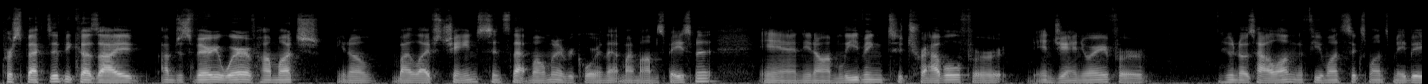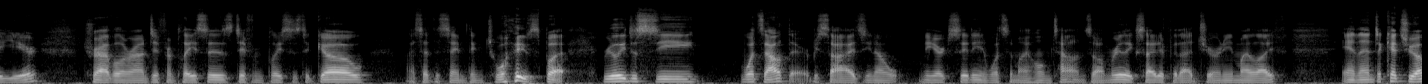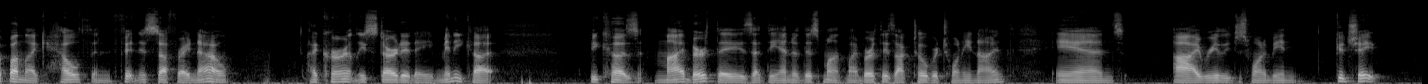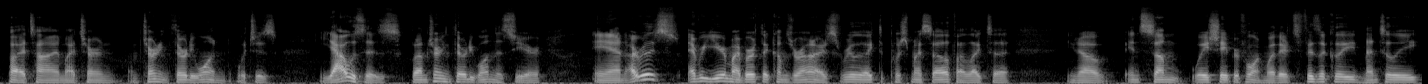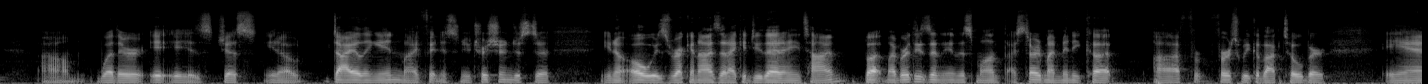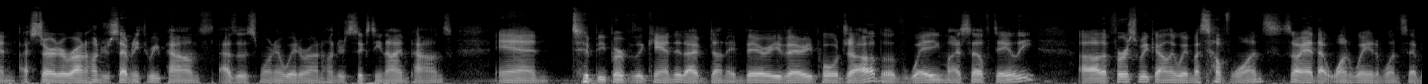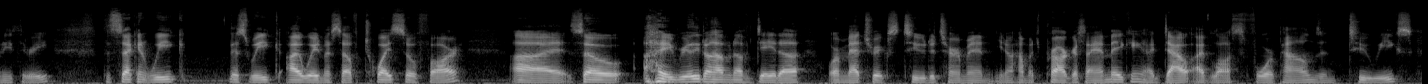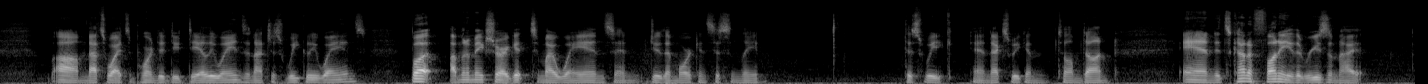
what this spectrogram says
perspective because I I'm just very aware of how much you know my life's changed since that moment of recording that in my mom's basement, and you know I'm leaving to travel for in January for who knows how long a few months six months maybe a year. Travel around different places different places to go. I said the same thing twice but really just see what's out there besides you know New York City and what's in my hometown. So I'm really excited for that journey in my life. And then to catch you up on like health and fitness stuff right now, I currently started a mini cut because my birthday is at the end of this month. My birthday is October 29th and I really just want to be in good shape by the time I turn I'm turning 31, which is yowzes, but I'm turning 31 this year and I really just, every year my birthday comes around, I just really like to push myself. I like to, you know, in some way, shape, or form, whether it's physically, mentally, um, whether it is just, you know, dialing in my fitness and nutrition just to, you know, always recognize that I could do that at any time. But my birthday's in, in this month. I started my mini cut uh, first week of October and I started around 173 pounds. As of this morning, I weighed around 169 pounds. And to be perfectly candid, I've done a very, very poor job of weighing myself daily. Uh, the first week, I only weighed myself once, so I had that one weight of 173. The second week, this week, I weighed myself twice so far. Uh, so I really don't have enough data or metrics to determine, you know, how much progress I am making. I doubt I've lost four pounds in two weeks. Um, that's why it's important to do daily weigh-ins and not just weekly weigh-ins. But I'm gonna make sure I get to my weigh-ins and do them more consistently this week and next week until I'm done. And it's kind of funny. The reason I,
